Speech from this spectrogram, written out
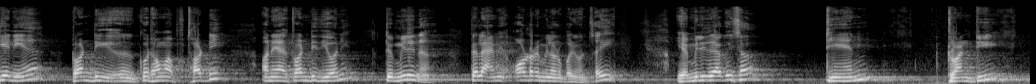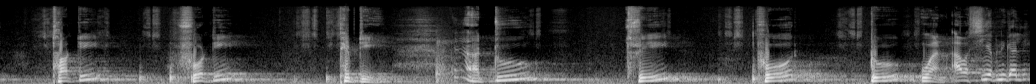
टेन यहाँ ट्वेन्टीको ठाउँमा थर्टी अनि यहाँ ट्वेन्टी दियो भने त्यो मिलेन। त्यसलाई हामी अर्डर मिलाउनु पर्ने हुन्छ है यहाँ मिलिरहेकै छ ten twenty thirty forty fifty. Two three four two one. अब सिएफ निकाल्ने।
